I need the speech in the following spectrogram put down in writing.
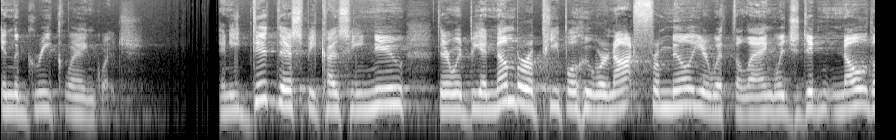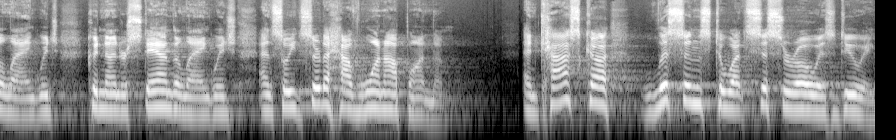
in the Greek language. And he did this because he knew there would be a number of people who were not familiar with the language, didn't know the language, couldn't understand the language, and so he'd sort of have one up on them. And Casca listens to what Cicero is doing,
